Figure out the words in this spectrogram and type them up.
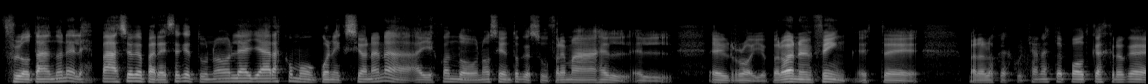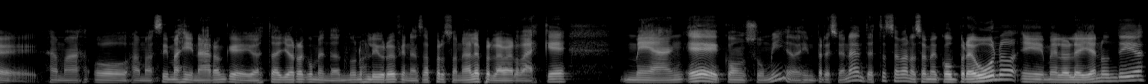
flotando en el espacio que parece que tú no le hallaras como conexión a nada, ahí es cuando uno siento que sufre más el, el, el rollo. Pero bueno, en fin, este... Para los que escuchan este podcast, creo que jamás o jamás se imaginaron que yo estaba yo recomendando unos libros de finanzas personales, pero la verdad es que me han eh, consumido. Es impresionante. Esta semana se me compré uno y me lo leía en un día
